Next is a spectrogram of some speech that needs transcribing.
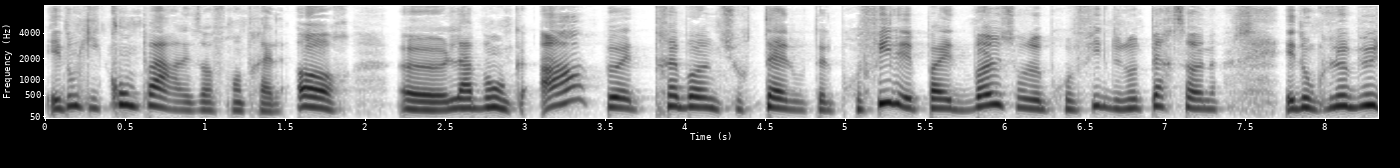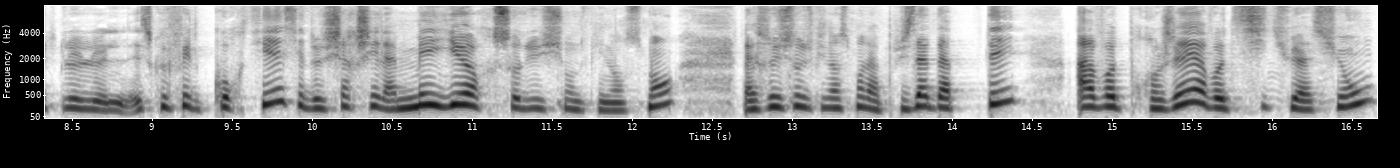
Et donc, il compare les offres entre elles. Or, euh, la banque A peut être très bonne sur tel ou tel profil et pas être bonne sur le profil d'une autre personne. Et donc, le but, le, le- ce que fait le courtier, c'est de chercher la meilleure solution de financement, la solution de financement la plus adaptée à votre projet, à votre situation,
